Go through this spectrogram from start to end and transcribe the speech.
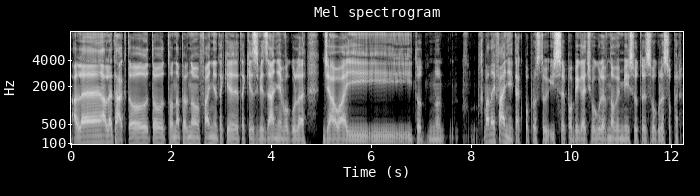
ale, ale tak, to, to, to na pewno fajnie takie, takie zwiedzanie w ogóle działa i, i, i to no, chyba najfajniej fajniej tak po prostu iść sobie pobiegać w ogóle w nowym miejscu, to jest w ogóle super.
